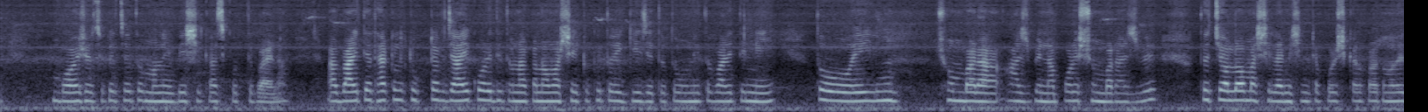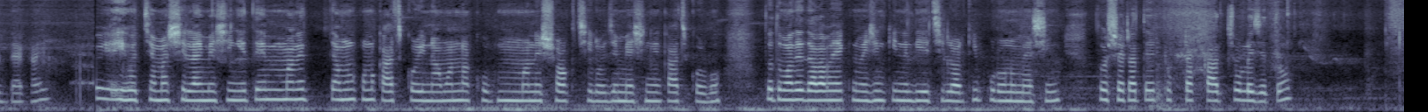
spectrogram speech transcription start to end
বয়স হচ্ছে গেছে তো মানে বেশি কাজ করতে পারে না। আর বাড়িতে থাকলে টুকটাক যাই করে দিত না কেন, আমার সেটুকু তো এগিয়ে যেত, তো উনি তো বাড়িতে নেই। তো এই সোমবার আসবে না, পরের সোমবার আসবে। তো চলো আমার সেলাই মেশিনটা পরিষ্কার করা তোমাদের দেখাই। এই হচ্ছে আমার সেলাই মেশিন এতে মানে তেমন কোনো কাজ করি না। আমার না খুব মানে শখ ছিল যে মেশিনে কাজ করব। তো তোমাদের দাদাভাই একটা মেশিন কিনে দিয়েছিল আর কি, পুরনো মেশিন তো সেটাতে টুকটাক কাজ চলে যেত।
